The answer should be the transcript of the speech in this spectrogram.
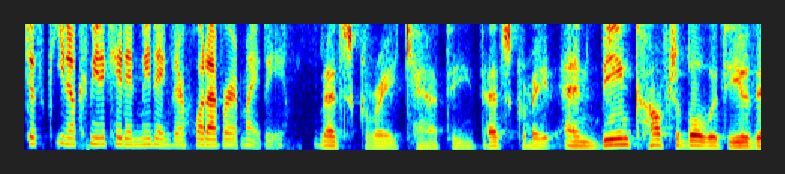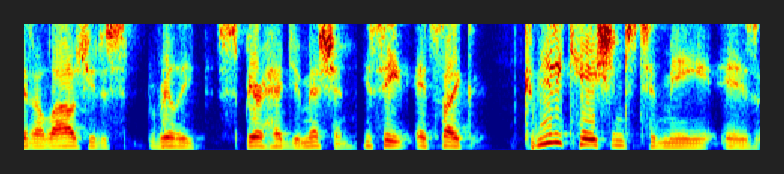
just you know communicate in meetings or whatever it might be. That's great kathy. That's great. And being comfortable with you that allows you to really spearhead your mission. You see it's like communications to me is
